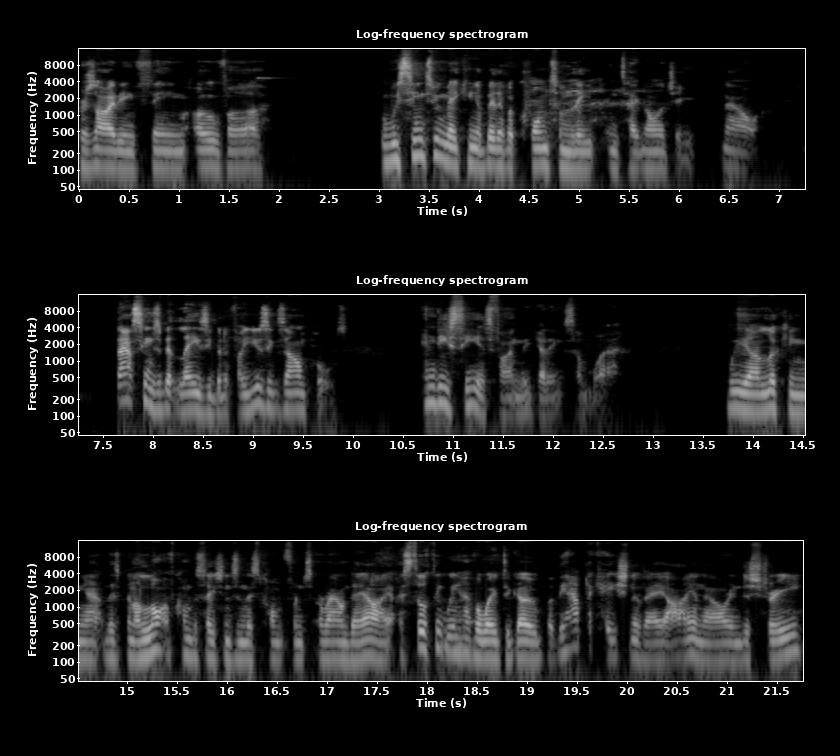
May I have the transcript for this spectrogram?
presiding theme over. We seem to be making a bit of a quantum leap in technology now. That seems a bit lazy, but if I use examples, NDC is finally getting somewhere we are looking at there's been a lot of conversations in this conference around AI. I still think we have a way to go, but the application of AI in our industry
